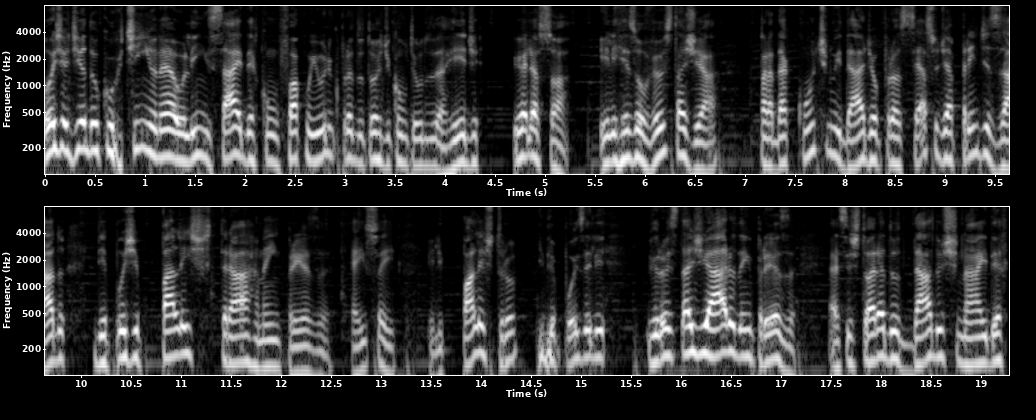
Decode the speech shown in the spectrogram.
Hoje é dia do curtinho, né? O Lean Insider com foco em único produtor de conteúdo da rede. E olha só, ele resolveu estagiar para dar continuidade ao processo de aprendizado depois de palestrar na empresa. É isso aí. Ele palestrou e depois ele virou estagiário da empresa. Essa história do Dado Schneider,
